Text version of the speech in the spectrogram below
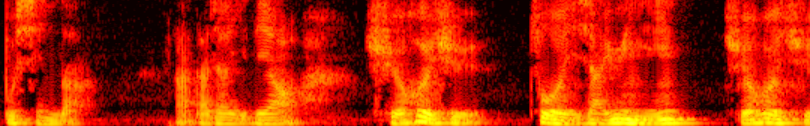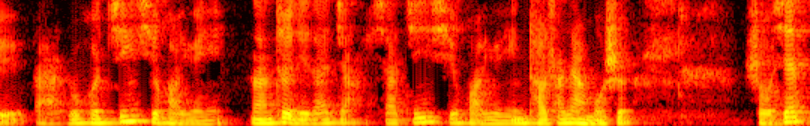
不行的啊！大家一定要学会去做一下运营，学会去啊如何精细化运营。那这里来讲一下精细化运营淘差价模式。首先，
